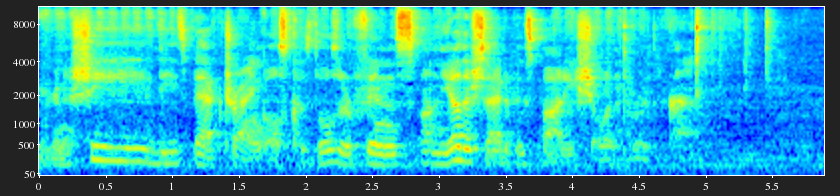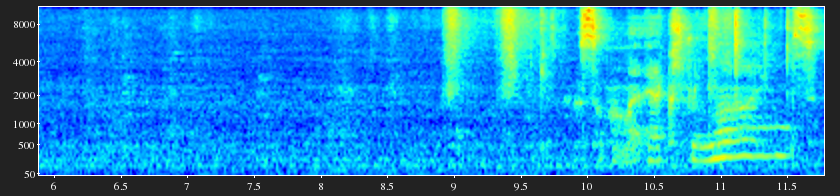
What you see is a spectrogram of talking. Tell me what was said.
You're going to shade these back triangles because those are fins on the other side of his body showing through there. some of my extra lines.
